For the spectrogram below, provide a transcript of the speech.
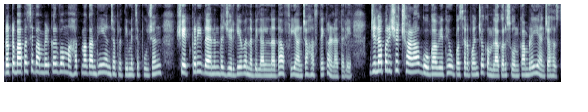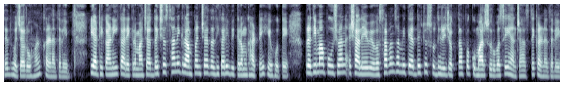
डॉक्टर बाबासाहेब आंबेडकर व महात्मा गांधी यांच्या प्रतिमेचे पूजन शेतकरी दयानंद जिरगे व नबिलाल नदाफ यांच्या हस्ते करण्यात आले. जिल्हा परिषद शाळा गोगाव येथे उपसरपंच कमलाकर सोनकांबळे यांच्या हस्ते ध्वजारोहण करण्यात आले. या ठिकाणी कार्यक्रमाच्या अध्यक्षस्थानी ग्रामपंचायत अधिकारी विक्रम घाटे हे होते. प्रतिमा पूजन शालेय व्यवस्थापन समिती अध्यक्ष सुधीर जगताप व कुमार सुरवसे यांच्या हस्ते करण्यात आले.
